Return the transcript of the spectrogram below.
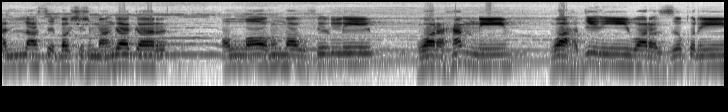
اللہ سے بخشش مانگا کر، اللہم اغفر لی ورحمنی واہدنی ورزقنی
